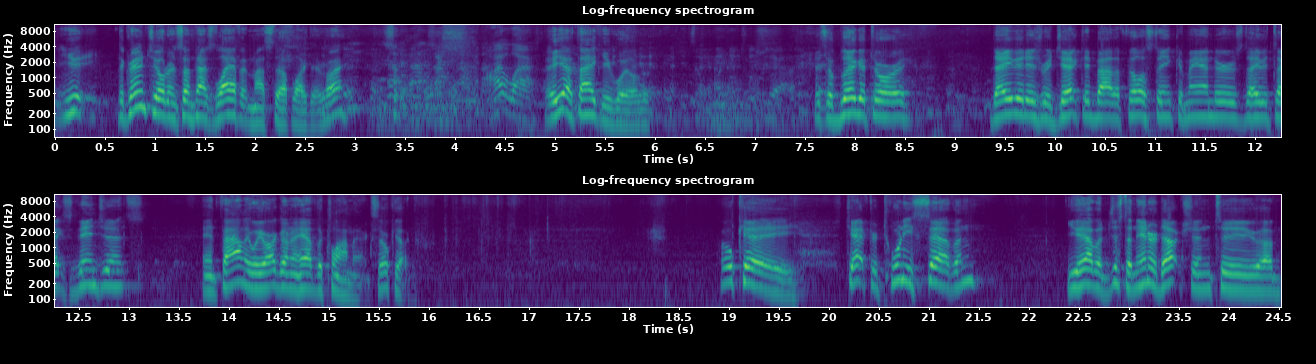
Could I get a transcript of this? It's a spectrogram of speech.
you, the grandchildren sometimes laugh at my stuff like that, right? I laugh. Yeah, thank you, Will. It's obligatory. David is rejected by the Philistine commanders. David takes vengeance. And finally, we are going to have the climax. Okay. Okay, chapter 27. You have a, just an introduction to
